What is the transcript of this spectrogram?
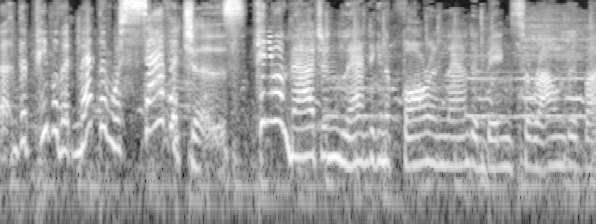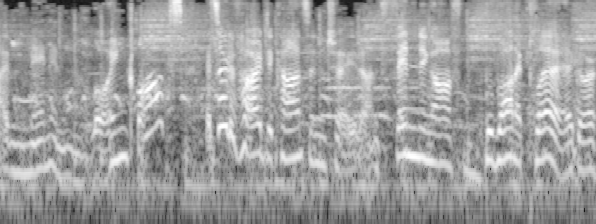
uh, the people that met them were savages. Can you imagine landing in a foreign land and being surrounded by men in loincloths? It's sort of hard to concentrate on fending off bubonic plague or,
